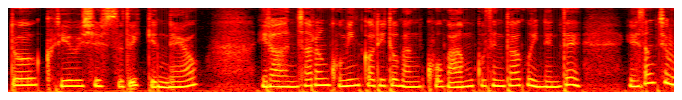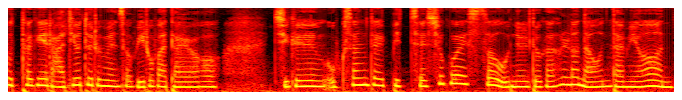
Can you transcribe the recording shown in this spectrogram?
또 그리우실 수도 있겠네요. 이런저런 고민거리도 많고 마음고생도 하고 있는데 예상치 못하게 라디오 들으면서 위로받아요. 지금 옥상 달빛에 수고했어 오늘도가 흘러나온다면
